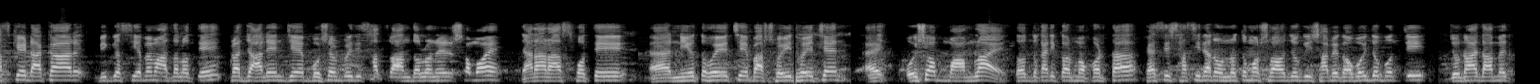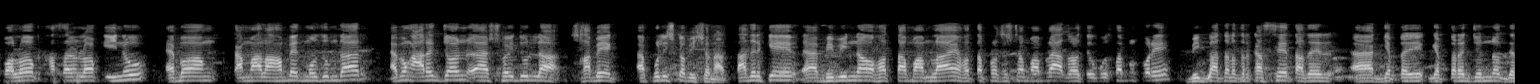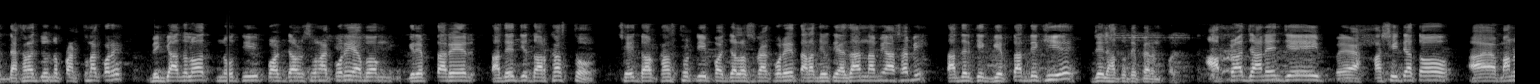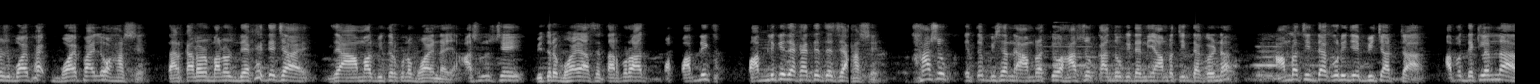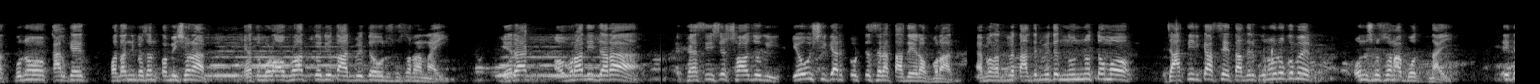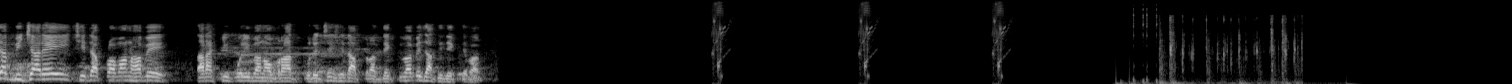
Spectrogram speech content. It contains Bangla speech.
আজকে ঢাকার বিজ্ঞ সিএমএম আদালতে আপনারা জানেন যে বৈষম্য বিরোধী ছাত্র আন্দোলনের সময় যারা রাজপথে নিহত হয়েছে বা শহীদ হয়েছেন ওইসব মামলায় তদন্তকারী কর্মকর্তা ফ্যাসিস হাসিনার অন্যতম সহযোগী সাবেক অবৈধ মন্ত্রী জোনায়দ আহমেদ পলক হাসানুল হক ইনু এবং কামাল আহমেদ মজুমদার এবং আরেকজন শহীদুল্লাহ সাবেক পুলিশ কমিশনার। তাদেরকে বিভিন্ন হত্যা মামলায়, হত্যা প্রচেষ্টা মামলায় আদালতে উপস্থাপন করে বিজ্ঞ আদালতের কাছে তাদের গ্রেপ্তারি, গ্রেপ্তারের জন্য, দেখানোর জন্য প্রার্থনা করে। বিজ্ঞ আদালত নথি পর্যালোচনা করে এবং গ্রেপ্তারের তাদের যে দরখাস্ত, সেই দরখাস্তটি পর্যালোচনা করে তারা যেহেতু এজাহার নামে আসামি, তাদেরকে গ্রেপ্তার দেখিয়ে জেল হাততে প্রেরণ করে। আপনারা জানেন যে এই হাসিটা তো মানুষ ভয় ভয় পাইলেও হাসে। তার কারণ মানুষ দেখাইতে চায় যে আমার ভিতরে কোনো ভয় নাই। আসলে সেই ভিতরে ভয় আছে, তারপর পাবলিক পাবলিকে দেখাইতে চাইছে হাসে। হাসুক, এতে বিষয় নেই, আমরা কেউ হাসুক, কাঁদুক, এটা নিয়ে আমরা চিন্তা করি না। আমরা চিন্তা করি যে বিচারটা। আপনার দেখলেন না, কোনো কালকে প্রধান নির্বাচন কমিশনার এত বড় অপরাধ করেও তার বিরুদ্ধে অনুশোচনা নাই। এরা অপরাধী যারা, ফ্যাসিস্টের সহযোগী, কেউ স্বীকার করতেছে না তাদের অপরাধ। এবং তাদের ভিতরে ন্যূনতম জাতির কাছে তাদের কোনো রকমের অনুশোচনা বোধ নাই। এটা বিচারেই সেটা প্রমাণ হবে তারা কি পরিমাণ অপরাধ করেছে, সেটা আপনারা দেখতে পাবে, জাতি দেখতে পাবে।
